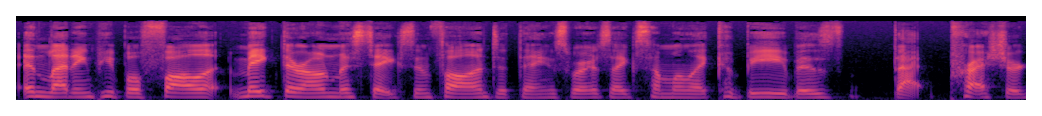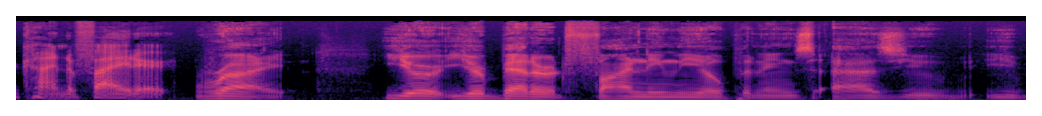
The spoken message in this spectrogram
and letting people fall, make their own mistakes and fall into things. Where it's like someone like Khabib is that pressure kind of fighter. right you're you're better at finding the openings as you you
